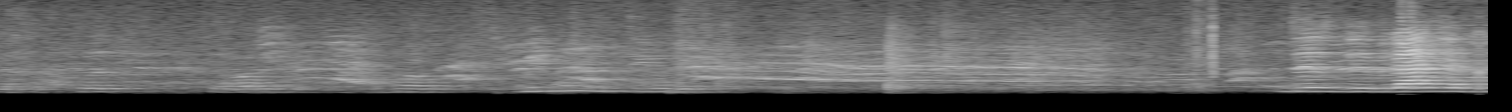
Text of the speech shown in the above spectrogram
dezasete, dezaoito, 19, vinte, 21 desde Brian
